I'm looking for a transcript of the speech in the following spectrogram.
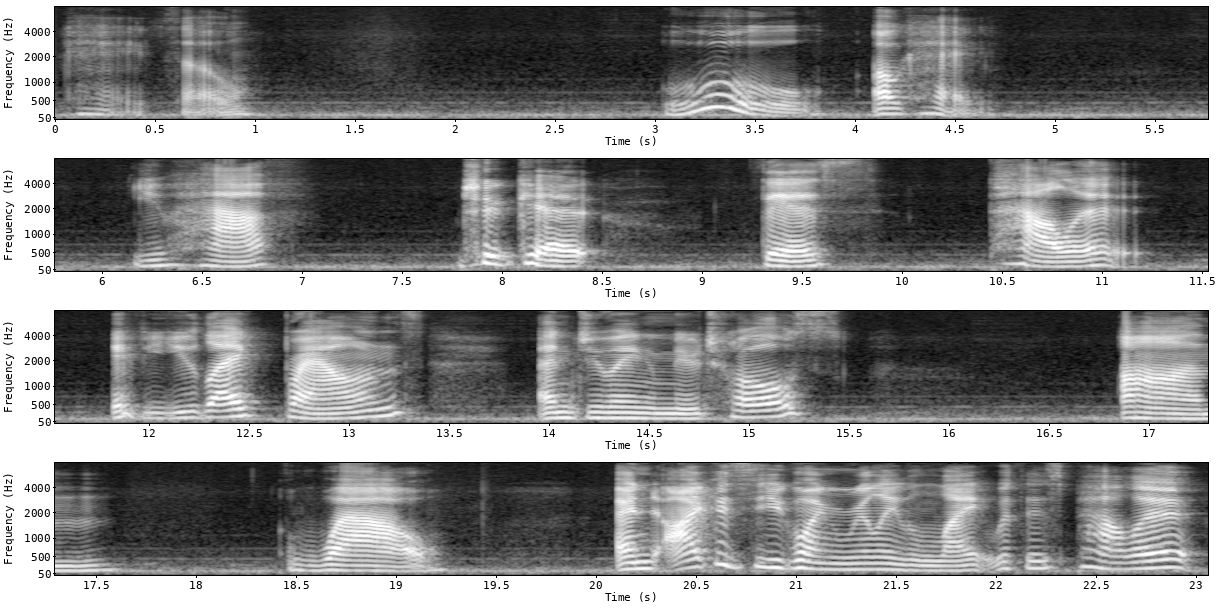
Okay, so. Ooh, okay. You have to get this palette if you like browns and doing neutrals. Um, wow. And I could see you going really light with this palette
